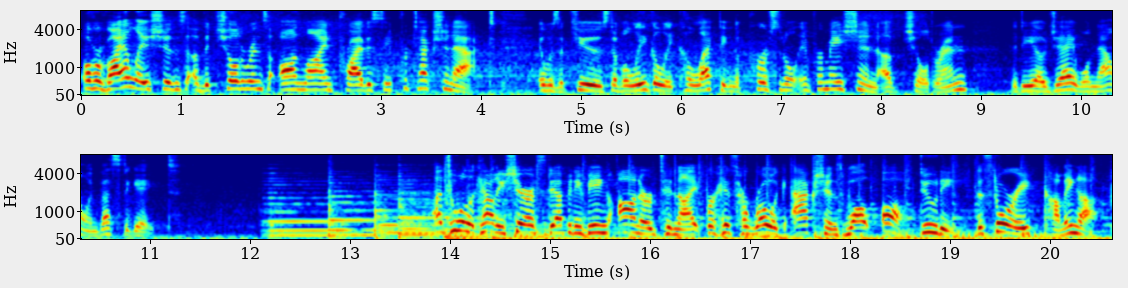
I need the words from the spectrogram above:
over violations of the Children's Online Privacy Protection Act. It was accused of illegally collecting the personal information of children. The DOJ will now investigate. A Tooele County Sheriff's deputy being honored tonight for his heroic actions while off duty. The story coming up.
